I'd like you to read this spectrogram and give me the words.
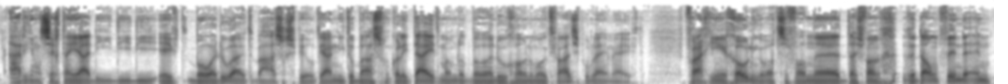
Adrian zegt dan ja, die, die, die heeft Boadou uit de baas gespeeld. Ja, niet op basis van kwaliteit, maar omdat Boadou gewoon een motivatieprobleem heeft. Vraag je in Groningen wat ze van, uh, dat van Redan vinden en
